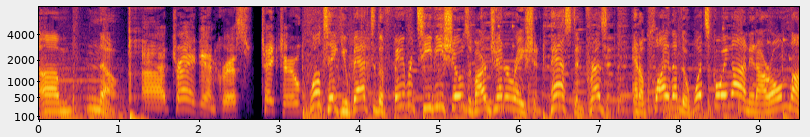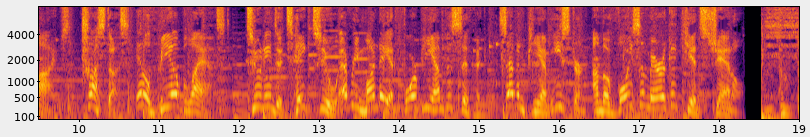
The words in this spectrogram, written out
Um, no. Uh, try again, Chris. Take two. We'll take you back to the favorite TV shows of our generation, past and present, and apply them to what's going on in our own lives. Trust us, it'll be a blast. Tune in to Take Two every Monday at 4 p.m. Pacific, 7 p.m. Eastern on the Voice America Kids channel.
